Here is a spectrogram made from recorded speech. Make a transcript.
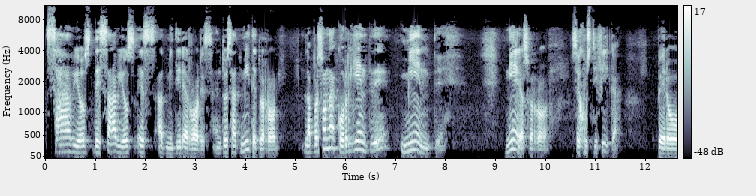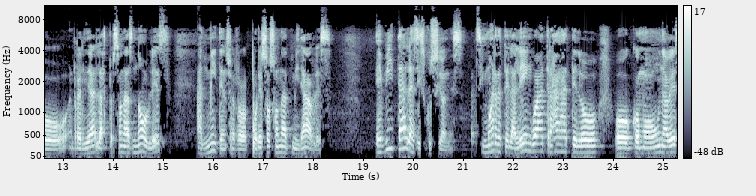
sabios, de sabios es admitir errores. Entonces admite tu error. La persona corriente miente, niega su error, se justifica, pero en realidad las personas nobles admiten su error, por eso son admirables. Evita las discusiones. Si muérdete la lengua, trágatelo, o como una vez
